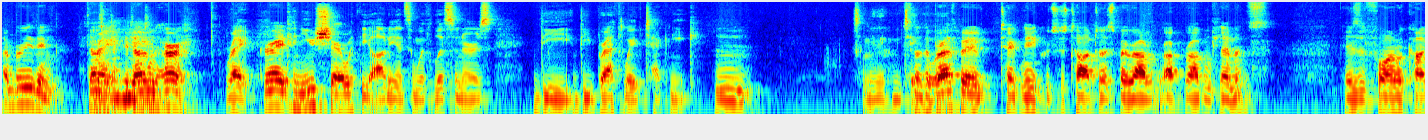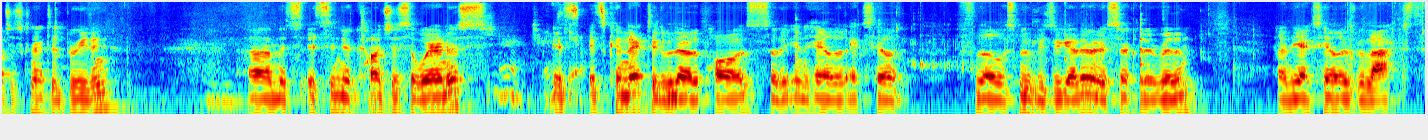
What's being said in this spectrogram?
I'm breathing. It doesn't. Right. It doesn't hurt. Right. Great. Can you share with the audience and with listeners the the breath wave technique? Mm. Something they can take So the away. breath wave technique, which was taught to us by Rob, Rob, Robin Clements, is a form of conscious connected breathing. Um, it's it's in your conscious awareness. Sure. Thank It's you. it's connected without a pause, so the inhale and exhale flow smoothly together in a circular rhythm, and the exhale is relaxed.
